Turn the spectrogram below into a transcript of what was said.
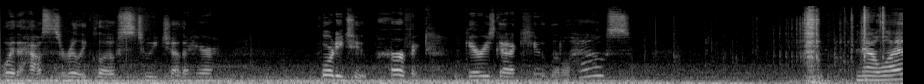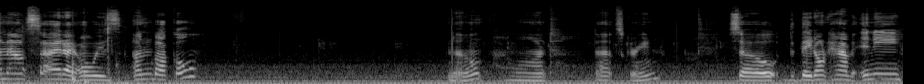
Boy, the houses are really close to each other here. 42, perfect. Gary's got a cute little house. Now, while I'm outside, I always unbuckle. No, I want that screen. So they don't have any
